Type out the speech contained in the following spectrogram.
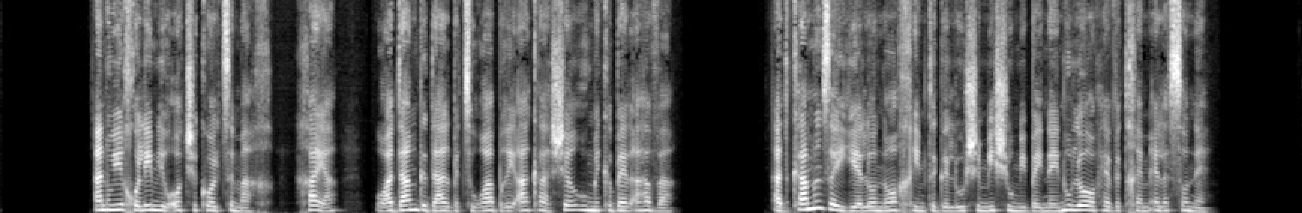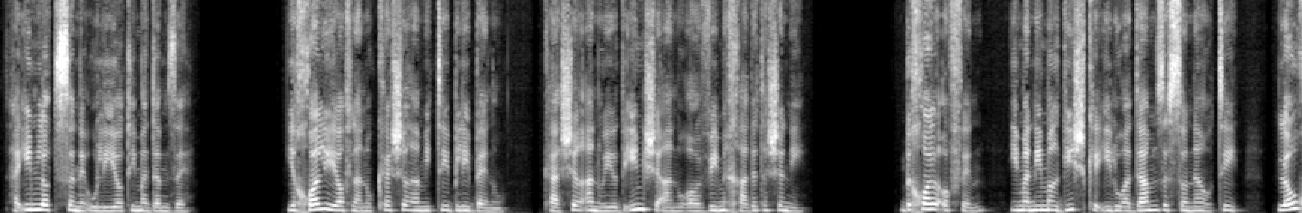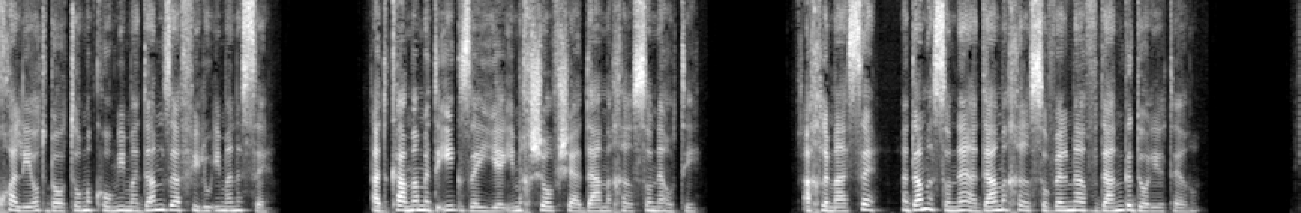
אנו יכולים לראות שכל צמח, חיה, או אדם גדל בצורה בריאה כאשר הוא מקבל אהבה. עד כמה זה יהיה לא נוח אם תגלו שמישהו מבינינו לא אוהב אתכם אלא שונא? האם לא תשנאו להיות עם אדם זה? יכול להיות לנו קשר אמיתי בליבנו, כאשר אנו יודעים שאנו אוהבים אחד את השני. בכל אופן, אם אני מרגיש כאילו אדם זה שונא אותי, לא אוכל להיות באותו מקום עם אדם זה אפילו אם אנסה. עד כמה מדאיג זה יהיה אם אחשוב שאדם אחר שונא אותי. אך למעשה, אדם השונא אדם אחר סובל מאבדן גדול יותר.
